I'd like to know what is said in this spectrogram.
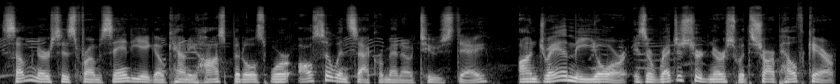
Some nurses from San Diego County hospitals were also in Sacramento Tuesday. Andrea Millor is a registered nurse with Sharp Healthcare.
